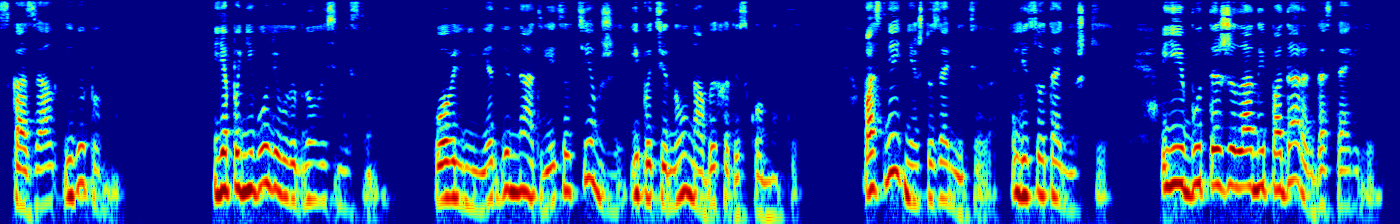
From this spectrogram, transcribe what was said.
сказал и выполнил. Я поневоле улыбнулась мыслям. Коваль немедленно ответил тем же и потянул на выход из комнаты. Последнее, что заметила, лицо Танюшки. Ей будто желанный подарок доставили.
